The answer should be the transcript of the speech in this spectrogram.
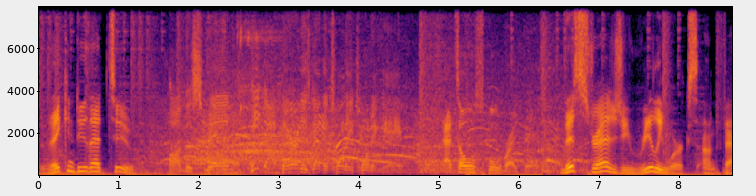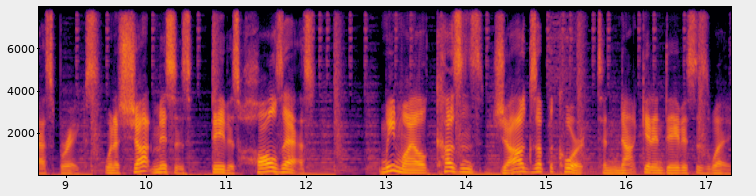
they can do that too. On the spin, He got there, and he's got the 2020 game. That's old school right there. This strategy really works on fast breaks. When a shot misses, Davis hauls ass. Meanwhile, Cousins jogs up the court to not get in Davis's way.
